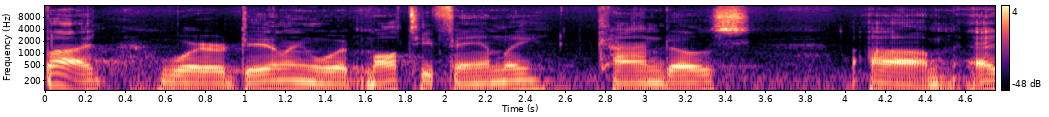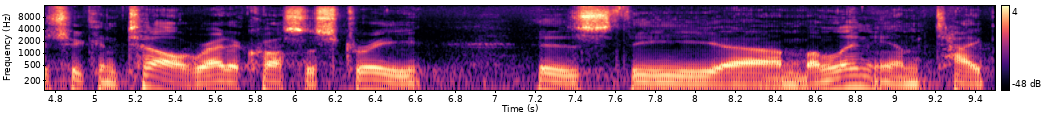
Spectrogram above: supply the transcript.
But we're dealing with multifamily, condos. Um, as you can tell, right across the street is the uh, Millennium type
